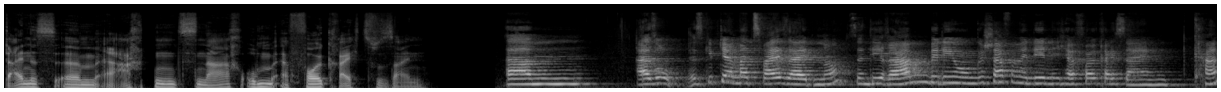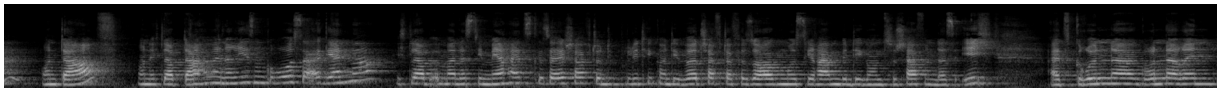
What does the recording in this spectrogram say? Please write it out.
deines ähm, Erachtens nach, um erfolgreich zu sein? Ähm, also es gibt ja immer zwei Seiten. Ne? Sind die Rahmenbedingungen geschaffen, in denen ich erfolgreich sein kann und darf? Und ich glaube, da haben wir eine riesengroße Agenda. Ich glaube immer, dass die Mehrheitsgesellschaft und die Politik und die Wirtschaft dafür sorgen muss, die Rahmenbedingungen zu schaffen, dass ich als Gründer, Gründerin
